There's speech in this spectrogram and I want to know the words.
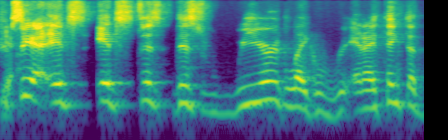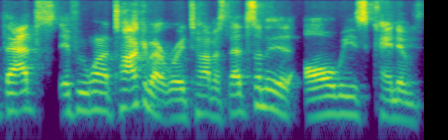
Yeah. So yeah, it's it's this this weird like, re- and I think that that's if we want to talk about Roy Thomas, that's something that always kind of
